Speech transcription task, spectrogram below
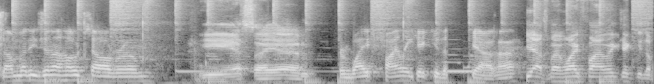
Somebody's in a hotel room. Yes, I am. Your wife finally kicked you the f- out, huh? Yes, my wife finally kicked me the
